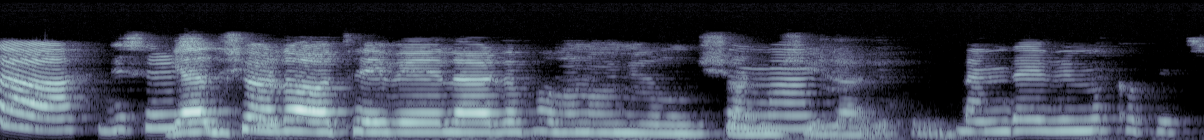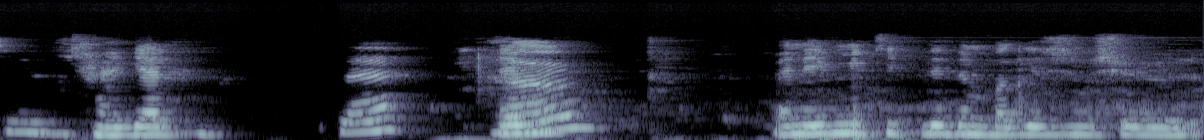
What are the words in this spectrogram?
da. Dışarı Gel dışarıda ATV'lerde falan oynayalım dışarıda bir şeyler yapalım. Ben de evimi kapatayım. Gel. Ne? Ev- Ha? Ben evimi kilitledim bagajını şöyle.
